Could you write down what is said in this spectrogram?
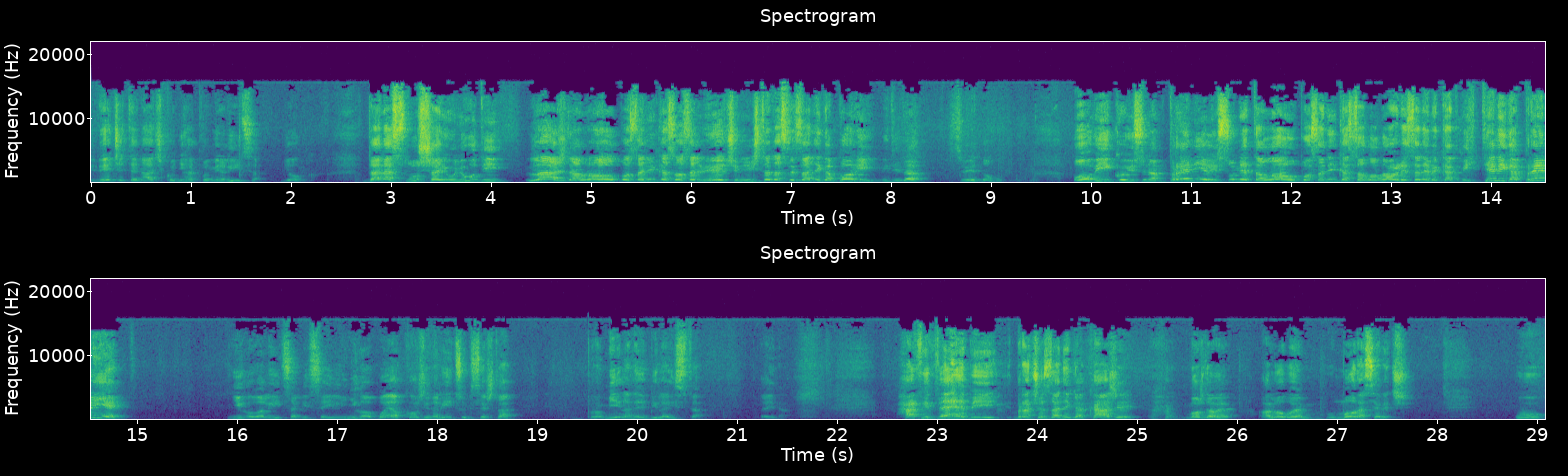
I nećete naći kod njiha promjena lica. Jok. Danas slušaju ljudi laž da Allahov poslanika sa osalim. Neće ništa da se za njega bori. Niti da svejedno mu. Ovi koji su nam prenijeli sunnet Allahu poslanika sallallahu alaihi sallam, kad bi htjeli ga prenijeti, njihova lica bi se, ili njihova boja kože na licu bi se šta? Promijena ne bi bila ista. Ejna. Hafid Zehebi, braćo, za njega kaže, možda je, ali ovo je, mora se reći. U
